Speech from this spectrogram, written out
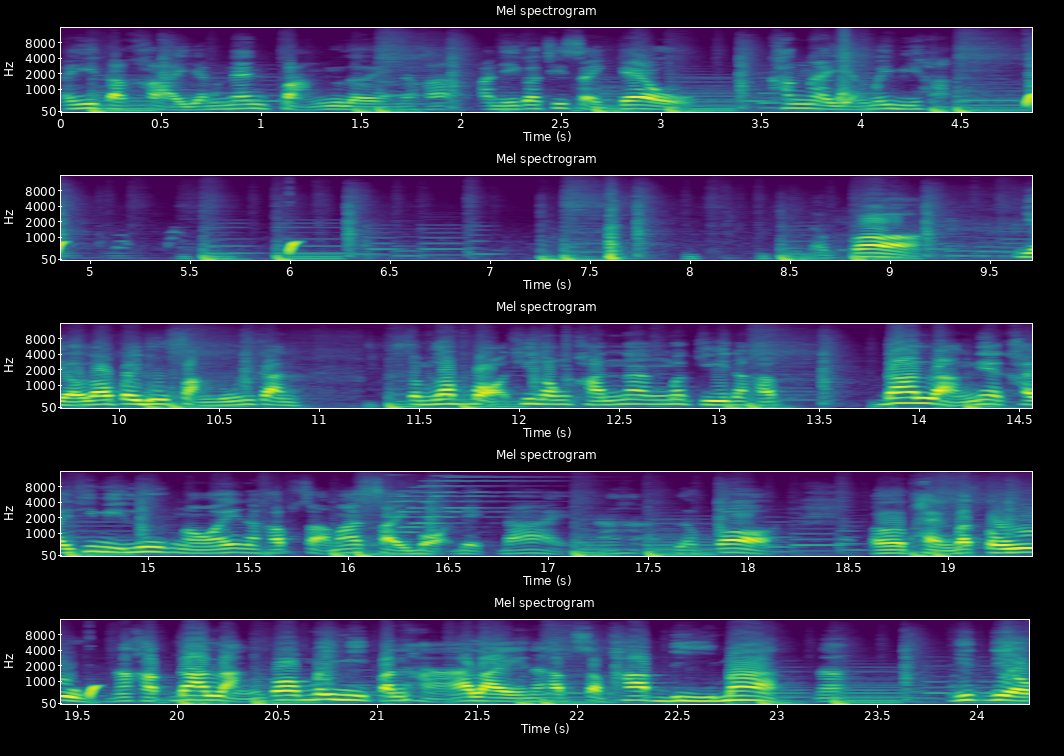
อันนี้ตาข่ายยังแน่นปังอยู่เลยนะครับอันนี้ก็ที่ใส่แก้วข้างในยังไม่มีหัก แล้วก็เดี๋ยวเราไปดูฝั่งนู้นกันสำหรับเบาะที่น้องพันนั่งเมื่อกี้นะครับ ด้านหลังเนี่ยใครที่มีลูกน้อยนะครับ สามารถใส่เบาะเด็กได้นะฮะแล้วก็แผงประตูนะครับ ด้านหลังก็ไม่มีปัญหาอะไรนะครับ สภาพดีมากนะนิดเดียว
